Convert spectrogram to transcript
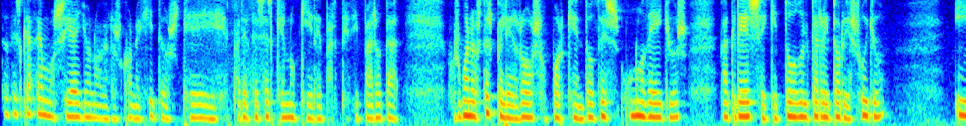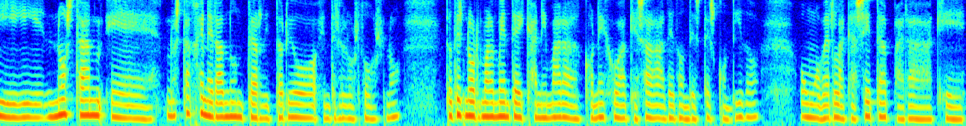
Entonces, ¿qué hacemos si hay uno de los conejitos que parece ser que no quiere participar o tal? Pues bueno, esto es peligroso porque entonces uno de ellos va a creerse que todo el territorio es suyo y no están, eh, no están generando un territorio entre los dos, ¿no? Entonces normalmente hay que animar al conejo a que salga de donde esté escondido o mover la caseta para que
